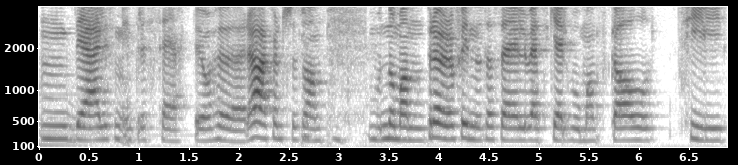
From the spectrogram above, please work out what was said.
Mm, Det jeg er liksom interessert i å høre, er kanskje sånn Når man prøver å finne seg selv, vet ikke helt hvor man skal, til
